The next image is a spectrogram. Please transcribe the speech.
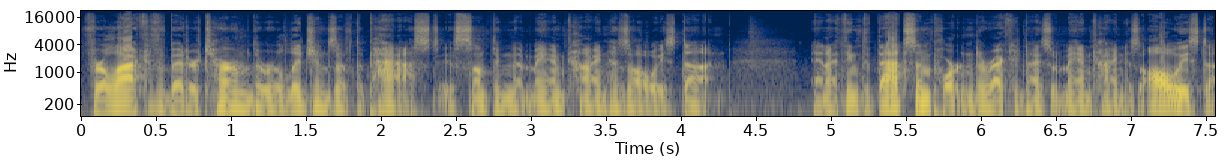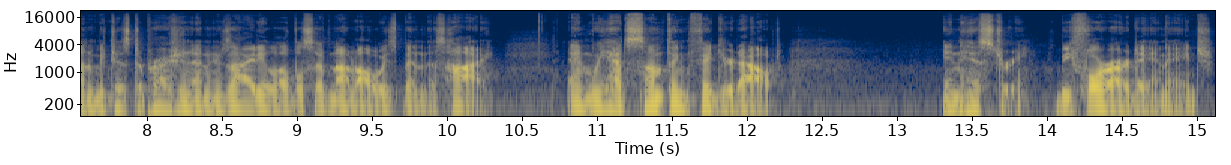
for lack of a better term the religions of the past is something that mankind has always done. And i think that that's important to recognize what mankind has always done because depression and anxiety levels have not always been this high. And we had something figured out in history before our day and age.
